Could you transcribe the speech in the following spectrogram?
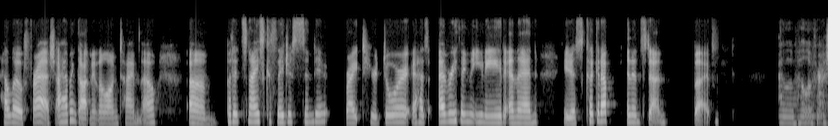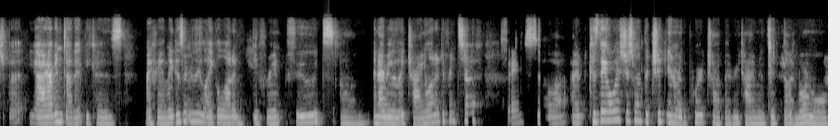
Hello Fresh. I haven't gotten it in a long time though. Um, but it's nice because they just send it right to your door. It has everything that you need, and then you just cook it up and it's done. But I love HelloFresh, but yeah, I haven't done it because my family doesn't really like a lot of different foods. Um, and I really like trying a lot of different stuff. Same. So uh, I, because they always just want the chicken or the pork chop every time. It's like the normal.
